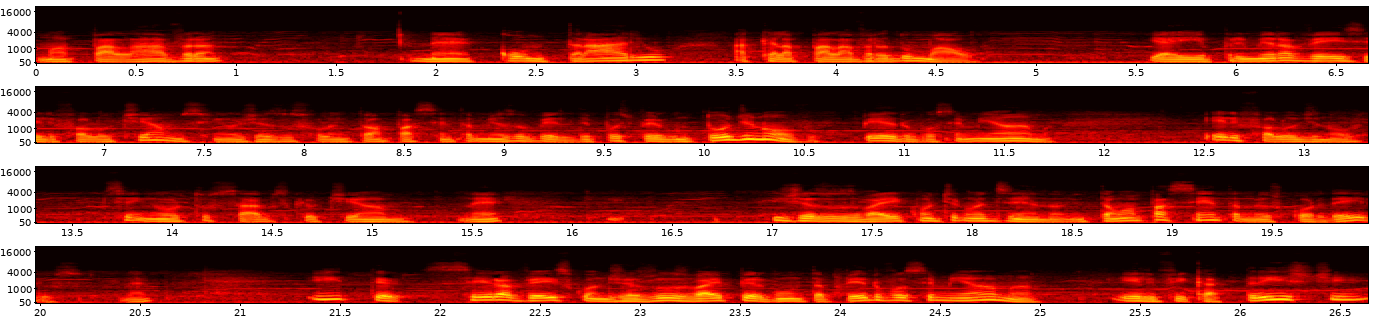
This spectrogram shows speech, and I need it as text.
uma palavra né, contrário àquela palavra do mal. E aí, a primeira vez ele falou: Te amo, Senhor. Jesus falou: Então apacenta minhas ovelhas. Depois perguntou de novo: Pedro, você me ama? Ele falou de novo: Senhor, tu sabes que eu te amo, né? E Jesus vai e continua dizendo: Então apacenta meus cordeiros, né? E terceira vez, quando Jesus vai e pergunta: Pedro, você me ama? Ele fica triste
